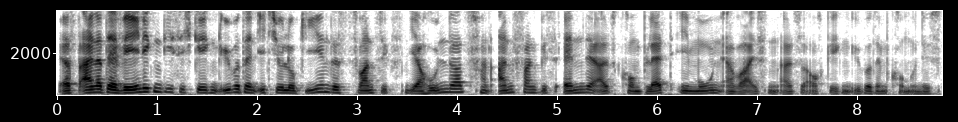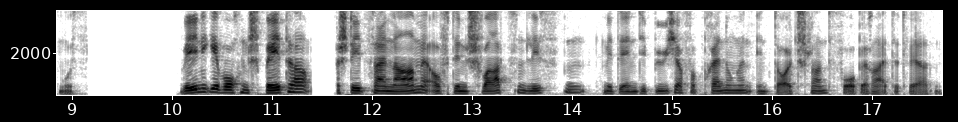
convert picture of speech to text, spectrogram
Er ist einer der wenigen, die sich gegenüber den Ideologien des 20. Jahrhunderts von Anfang bis Ende als komplett immun erweisen, also auch gegenüber dem Kommunismus. Wenige Wochen später steht sein Name auf den schwarzen Listen, mit denen die Bücherverbrennungen in Deutschland vorbereitet werden.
